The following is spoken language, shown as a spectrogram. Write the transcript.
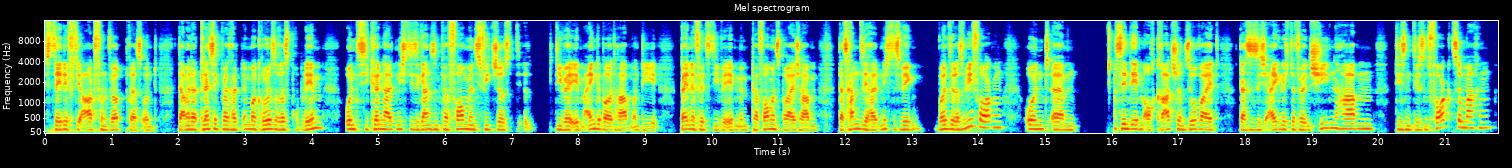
State of the Art von WordPress und damit hat Classic Press halt immer größeres Problem und sie können halt nicht diese ganzen Performance-Features, die, die wir eben eingebaut haben und die Benefits, die wir eben im Performance-Bereich haben, das haben sie halt nicht. Deswegen wollen sie das reforken und ähm, sind eben auch gerade schon so weit, dass sie sich eigentlich dafür entschieden haben, diesen, diesen Fork zu machen.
